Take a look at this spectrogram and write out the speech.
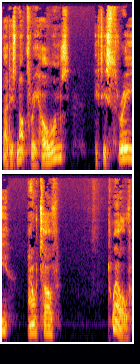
that is not three whole ones. It is 3 out of 12.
